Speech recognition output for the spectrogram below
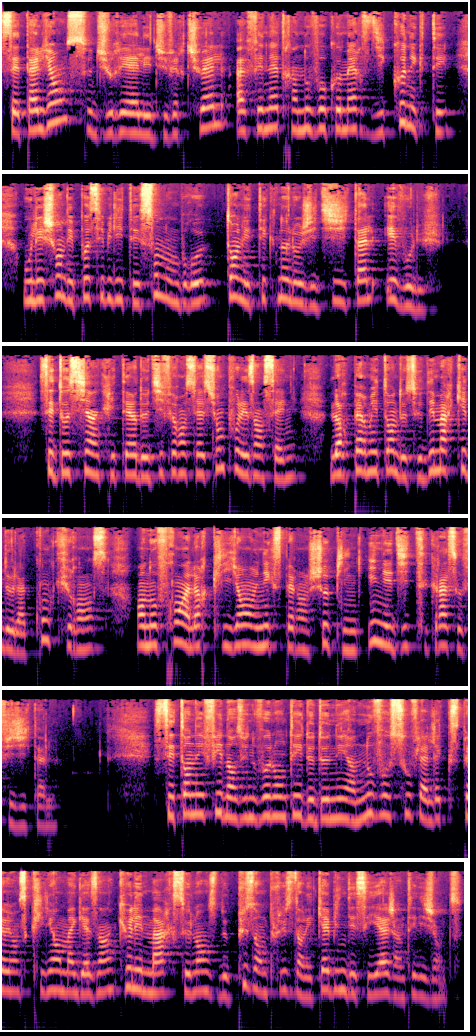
Cette alliance du réel et du virtuel a fait naître un nouveau commerce dit connecté, où les champs des possibilités sont nombreux tant les technologies digitales évoluent. C'est aussi un critère de différenciation pour les enseignes, leur permettant de se démarquer de la concurrence en offrant à leurs clients une expérience shopping inédite grâce au digital. C'est en effet dans une volonté de donner un nouveau souffle à l'expérience client en magasin que les marques se lancent de plus en plus dans les cabines d'essayage intelligentes.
